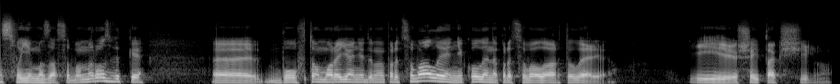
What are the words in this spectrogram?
своїми засобами розвідки, е, бо в тому районі, де ми працювали, ніколи не працювала артилерія. І ще й так щільно.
